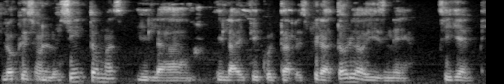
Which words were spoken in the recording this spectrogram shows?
lo que son los síntomas y la, y la dificultad respiratoria o disnea. Siguiente.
